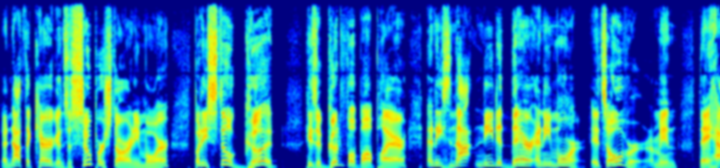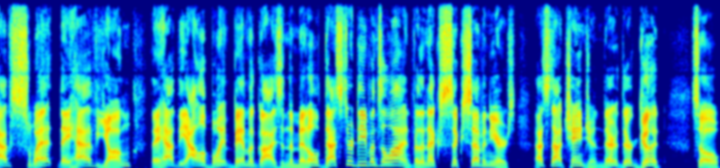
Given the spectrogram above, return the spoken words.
And not that Kerrigan's a superstar anymore, but he's still good. He's a good football player, and he's not needed there anymore. It's over. I mean, they have Sweat, they have Young, they have the Alabama Bama guys in the middle. That's their defensive line for the next six, seven years. That's not changing. They're they're good. So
